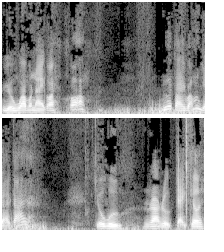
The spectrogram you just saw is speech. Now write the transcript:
Dụ qua bên này coi có không? Đứa tay bấm vài cái chỗ vườn ra rượt chạy chơi.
